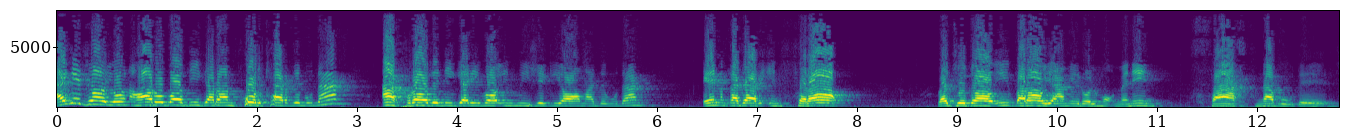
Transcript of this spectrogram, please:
اگه جای اونها رو با دیگران پر کرده بودن افراد دیگری با این ویژگی آمده بودن اینقدر این فراق و جدایی برای امیرالمؤمنین سخت نبودش.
